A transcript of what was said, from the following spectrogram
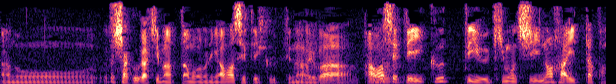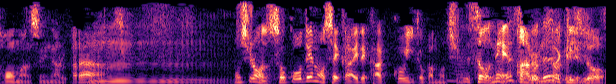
あのー尺が決まったものに合わせていくってなれば、合わせていくっていう気持ちの入ったパフォーマンスになるから、うん。もちろんそこでの世界でかっこいいとかもちろん、そうね、あるんだけれど。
